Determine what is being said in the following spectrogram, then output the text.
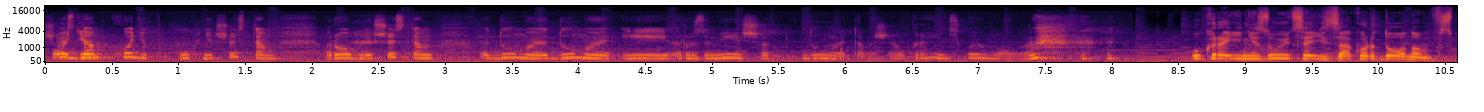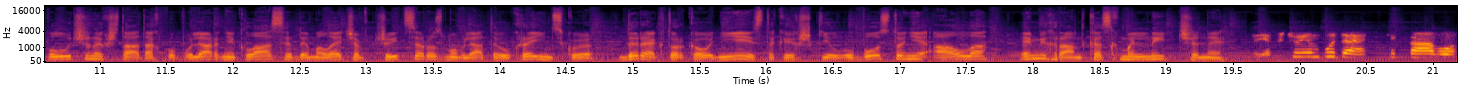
щось Ходю. там ходжу по кухні, щось там роблю, щось там думаю, думаю і розумію, що думаю там вже українською мовою. Українізуються і за кордоном. В Сполучених Штатах популярні класи, де малеча вчиться розмовляти українською. Директорка однієї з таких шкіл у Бостоні Алла, емігрантка з Хмельниччини. Якщо їм буде цікаво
